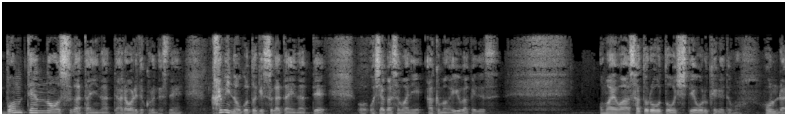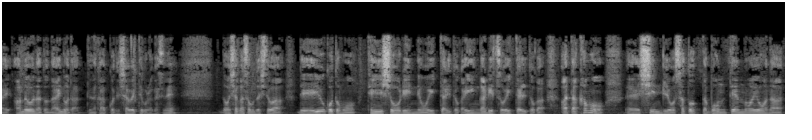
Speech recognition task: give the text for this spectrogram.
梵天の姿になって現れてくるんですね。神のごとき姿になってお、お釈迦様に悪魔が言うわけです。お前は悟ろうとしておるけれども、本来あのようなどないのだってな格好で喋ってくるわけですね。お釈迦様としては、で、言うことも、天正輪廻を言ったりとか、因果律を言ったりとか、あたかも、えー、真理を悟った梵天のような、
